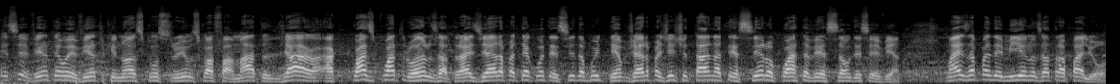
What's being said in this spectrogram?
Esse evento é um evento que nós construímos com a FAMATA já há quase quatro anos atrás, já era para ter acontecido há muito tempo, já era para a gente estar na terceira ou quarta versão desse evento. Mas a pandemia nos atrapalhou.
